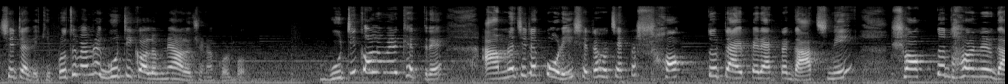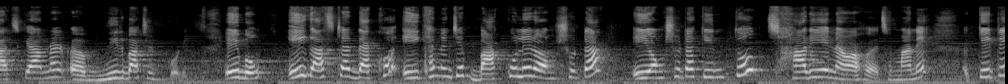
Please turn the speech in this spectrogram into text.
সেটা দেখি। প্রথমে আমরা গুটি কলম নিয়ে আলোচনা করব। গুটি কলমের ক্ষেত্রে আমরা যেটা করি, সেটা হচ্ছে একটা শক্ত টাইপের একটা গাছ নেই। শক্ত ধরনের গাছকে আমরা নির্বাচন করি। এবং এই গাছটার দেখো, এইখানে যে বাকলের অংশটা এই অংশটা কিন্তু ছাড়িয়ে নেওয়া হয়েছে মানে কেটে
